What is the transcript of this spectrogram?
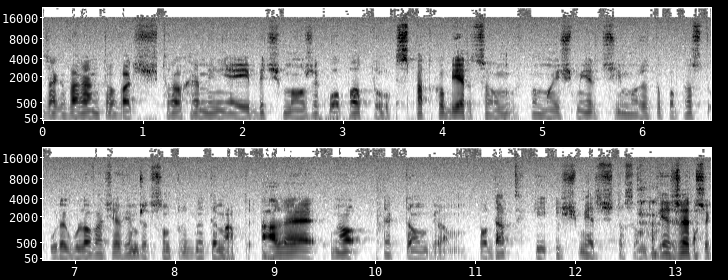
zagwarantować trochę mniej być może kłopotu spadkobiercom po mojej śmierci, może to po prostu uregulować. Ja wiem, że to są trudne tematy, ale no jak to mówią, podatki i śmierć to są dwie rzeczy,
